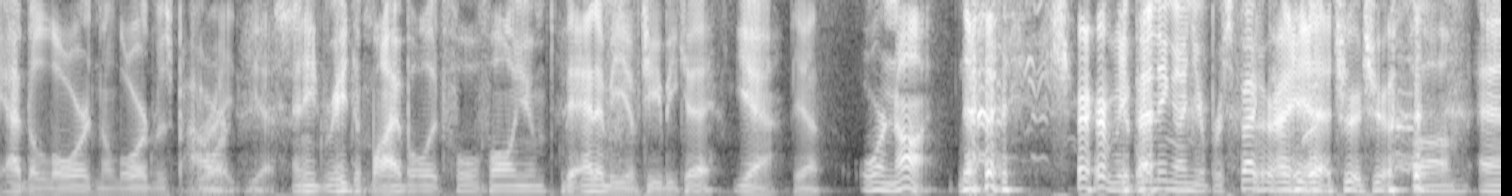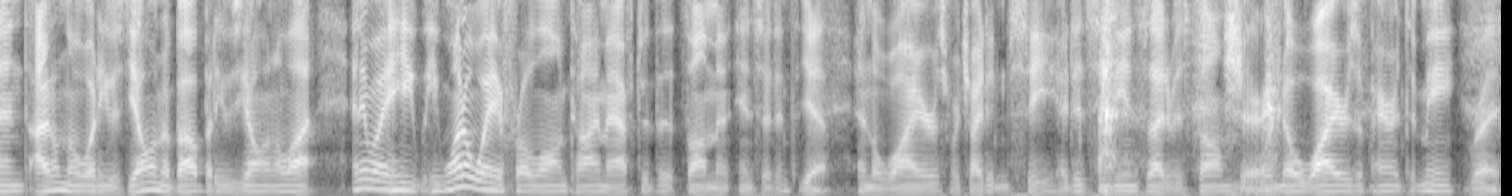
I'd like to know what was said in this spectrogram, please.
had the Lord and the Lord was power. Right, yes. And he'd read the Bible at full volume. The enemy of GBK. Yeah. Yeah. Or not, sure. I mean, depending on your perspective. Right. Yeah. True. True. um, and I don't know what he was yelling about, but he was yelling a lot. Anyway, he, he went away for a long time after the thumb incident. Yeah. And the wires, which I didn't see. I did see the inside of his thumb. Sure. There were no wires apparent to me. right.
